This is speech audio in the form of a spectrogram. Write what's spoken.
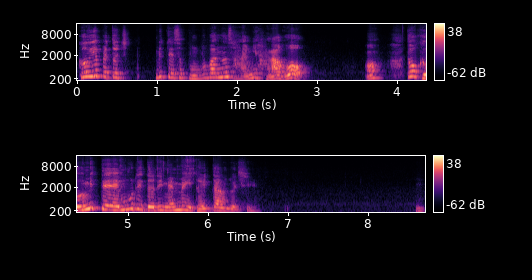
그 옆에 또 밑에서 분부받는 사람이 하나고 어? 또 그 밑에 무리들이 몇 명이 더 있다는 거지. 음.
